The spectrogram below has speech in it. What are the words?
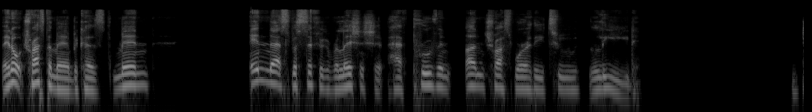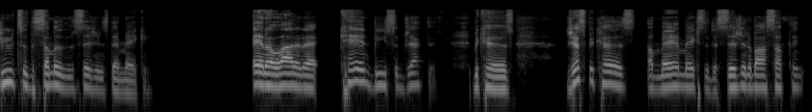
They don't trust a man because men in that specific relationship have proven untrustworthy to lead due to the, some of the decisions they're making. And a lot of that can be subjective because just because a man makes a decision about something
